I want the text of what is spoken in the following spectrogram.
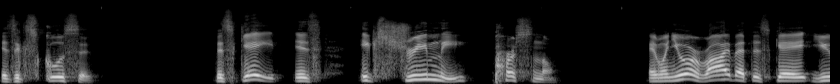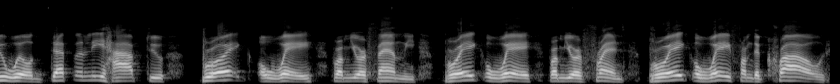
is exclusive. This gate is extremely personal. And when you arrive at this gate, you will definitely have to break away from your family, break away from your friends, break away from the crowd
